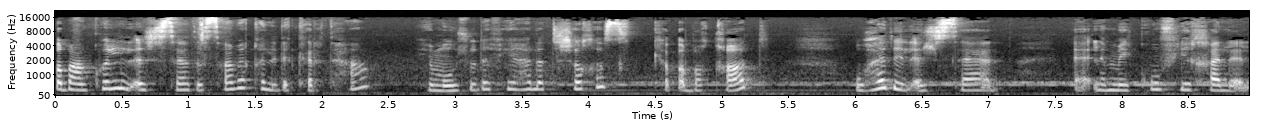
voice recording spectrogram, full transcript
طبعا كل الأجساد السابقة اللي ذكرتها هي موجودة في هذا الشخص كطبقات وهذه الأجساد آه، لما يكون في خلل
